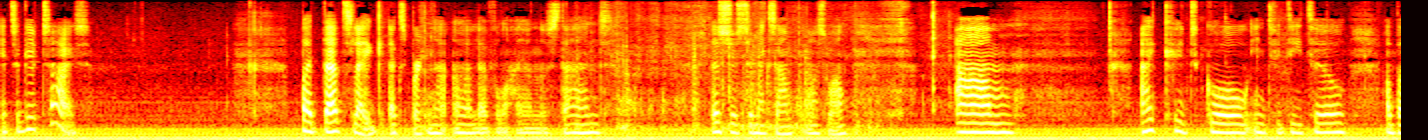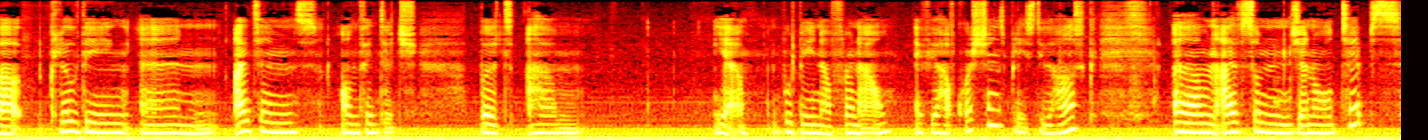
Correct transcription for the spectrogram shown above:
it's a good size. But that's like expert uh, level I understand. That's just an example as well. Um, I could go into detail about clothing and items on vintage, but um, yeah, it would be enough for now. If you have questions, please do ask. Um, I have some general tips.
